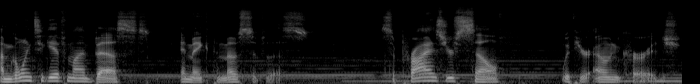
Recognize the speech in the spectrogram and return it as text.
I'm going to give my best and make the most of this. Surprise yourself with your own courage,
